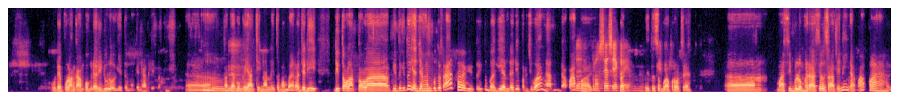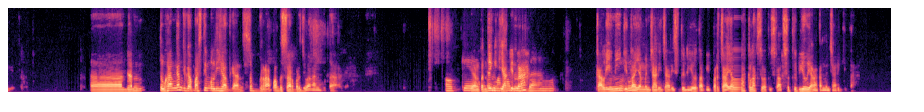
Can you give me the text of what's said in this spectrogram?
udah pulang kampung dari dulu gitu, mungkin kan gitu. Eh, Hmm. Tapi aku Hmm. keyakinan itu membara. Jadi ditolak-tolak gitu-gitu ya jangan putus asa gitu. Itu bagian dari perjuangan, nggak apa-apa. Dari gitu. proses ya kak ya. Hmm. Itu sebuah proses. Eh, masih belum berhasil saat ini nggak apa-apa. Gitu. Eh, dan Tuhan kan juga pasti melihat kan seberapa besar perjuangan kita. Oke. Yang penting yakinlah. banget. Kali ini kita Mm-mm. yang mencari-cari studio, tapi percayalah kelak suatu saat studio yang akan mencari kita.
